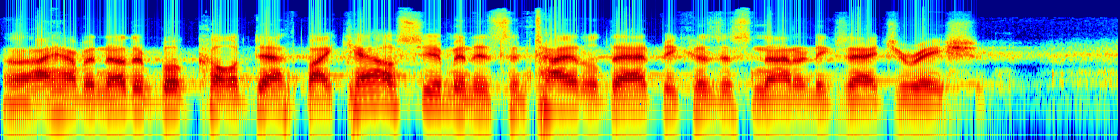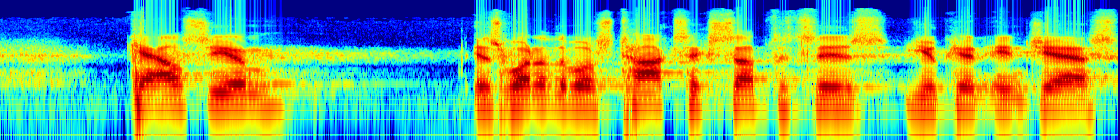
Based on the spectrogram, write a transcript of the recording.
Uh, I have another book called Death by Calcium, and it's entitled that because it's not an exaggeration. Calcium is one of the most toxic substances you can ingest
